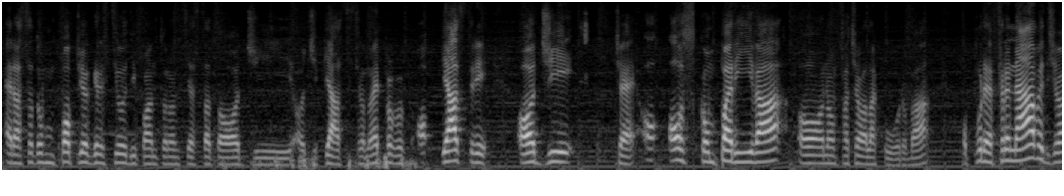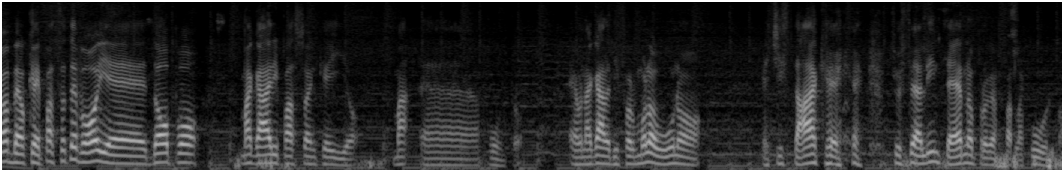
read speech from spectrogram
era stato un po' più aggressivo di quanto non sia stato oggi, oggi Piastri. Secondo me proprio oh, Piastri oggi cioè, o, o, scompariva o non faceva la curva, oppure frenava e diceva vabbè ok passate voi e dopo magari passo anche io. Ma eh, appunto è una gara di Formula 1 e ci sta che se sei all'interno provi a fare la curva.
